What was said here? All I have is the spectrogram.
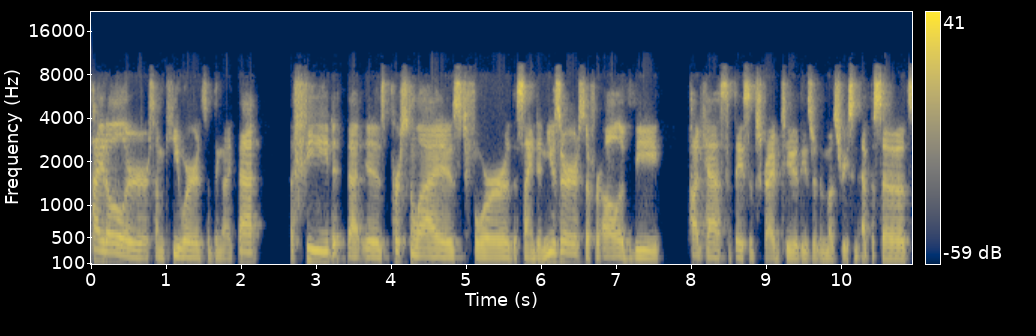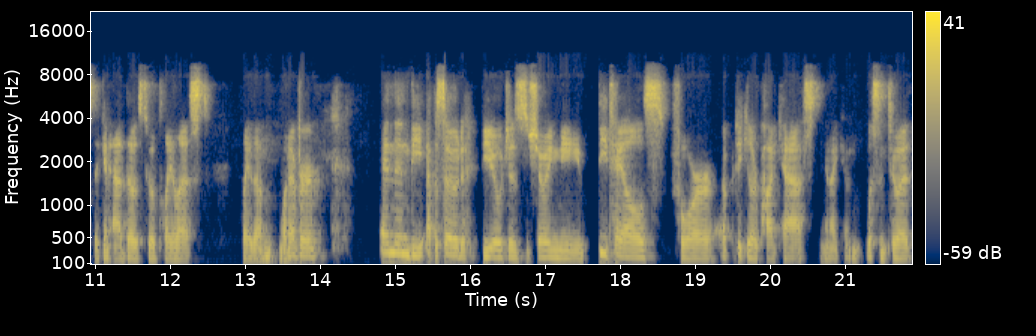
title or some keyword, something like that. A feed that is personalized for the signed in user. So for all of the podcasts that they subscribe to, these are the most recent episodes. They can add those to a playlist, play them, whatever. And then the episode view, which is showing me details for a particular podcast, and I can listen to it,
